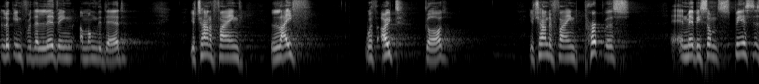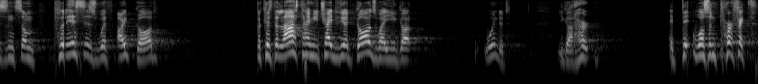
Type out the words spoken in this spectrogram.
looking for the living among the dead. You're trying to find life without God. You're trying to find purpose in maybe some spaces and some places without God. Because the last time you tried to do it God's way, you got wounded, you got hurt. It wasn't perfect.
